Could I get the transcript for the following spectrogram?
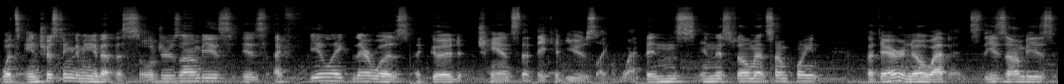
What's interesting to me about the soldier zombies is I feel like there was a good chance that they could use like weapons in this film at some point, but there are no weapons. These zombies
